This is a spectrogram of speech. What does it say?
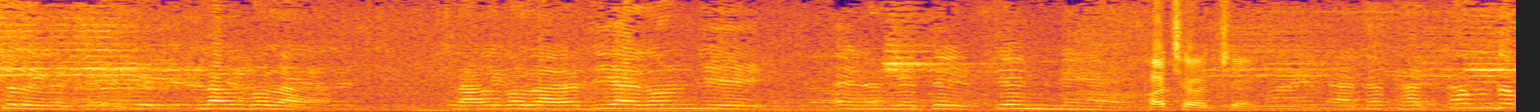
চলে গেছে, লালগোলা। লালগোলা জিয়াগঞ্জে এরকম ট্রেন নিয়ে আচ্ছা আচ্ছা। একা থাকতাম তো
